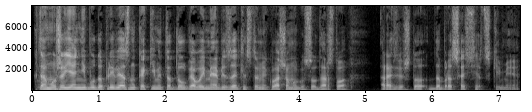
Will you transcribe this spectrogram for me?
К тому же я не буду привязан какими-то долговыми обязательствами к вашему государству, разве что добрососедскими.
